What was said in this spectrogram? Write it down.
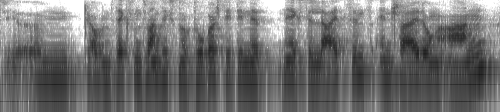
Ich ähm, glaube, am 26. Oktober steht die nächste Leitzinsentscheidung an.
